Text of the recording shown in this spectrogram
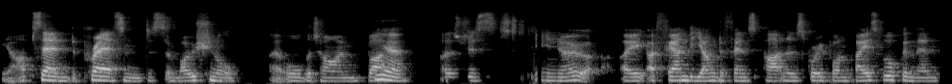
you know, upset and depressed and just emotional uh, all the time. But yeah. I was just, you know, I, I found the Young Defence Partners group on Facebook and then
